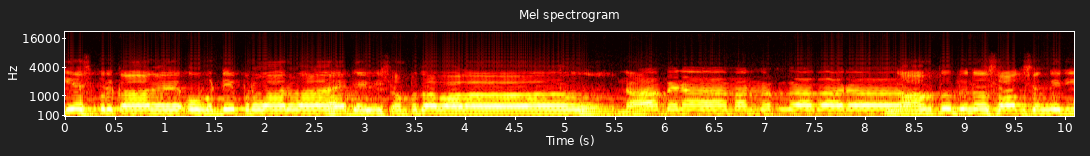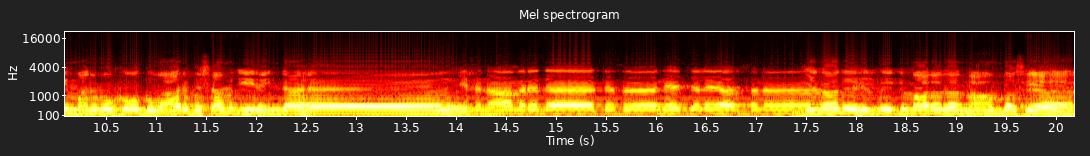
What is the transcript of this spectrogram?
ਇਸ ਪ੍ਰਕਾਰ ਉਹ ਵੱਡੇ ਪਰਿਵਾਰ ਵਾਲਾ ਹੈ ਦੇਵੀ ਸੰਪਦਾ ਵਾਲਾ। ਨਾਮ ਬਿਨਾ ਮਨ ਮੁਖ ਗਵਾਰ। ਨਾਮ ਤੋਂ ਬਿਨਾਂ ਸਾਧ ਸੰਗਤ ਜੀ ਮਨਮੁਖ ਉਹ ਗਵਾਰ ਬਸਮ ਜੀ ਰਹਿੰਦਾ ਹੈ। ਜਿਸ ਨਾਮ ਹਿਰਦੈ ਤਿਸ ਨਿਚਲ ਆਸਨ। ਜਿਨ੍ਹਾਂ ਦੇ ਹਿਰਦੇ 'ਚ ਮਹਾਰਾਜ ਦਾ ਨਾਮ ਵਸਿਆ ਹੈ,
